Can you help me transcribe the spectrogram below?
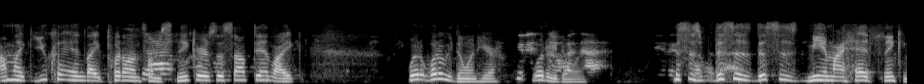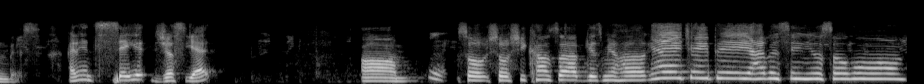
I'm like, you couldn't like put on some sneakers or something? Like, what what are we doing here? What are we doing? that. This is this that. is this is me in my head thinking this. I didn't say it just yet. Um Hmm. so so she comes up, gives me a hug. Hey JB, I haven't seen you in so long.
